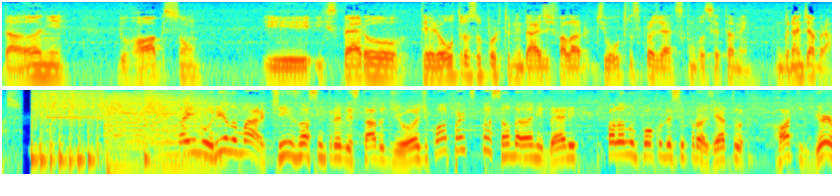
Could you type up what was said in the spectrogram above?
da Anne, do Robson. E espero ter outras oportunidades de falar de outros projetos com você também. Um grande abraço. Aí Murilo Martins, nosso entrevistado de hoje, com a participação da Anne Belli, falando um pouco desse projeto Rock Girl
